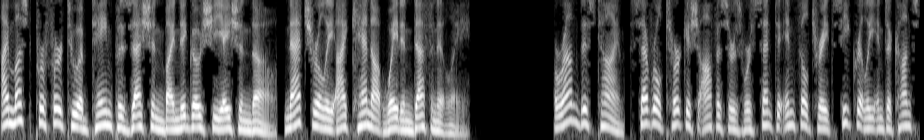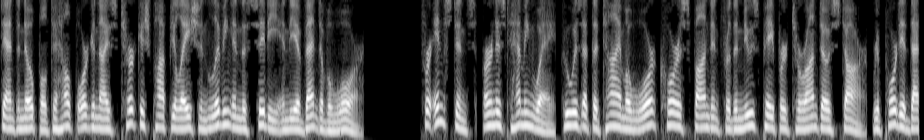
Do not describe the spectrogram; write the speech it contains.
I must prefer to obtain possession by negotiation though, naturally I cannot wait indefinitely." Around this time, several Turkish officers were sent to infiltrate secretly into Constantinople to help organize Turkish population living in the city in the event of a war. For instance, Ernest Hemingway, who was at the time a war correspondent for the newspaper Toronto Star, reported that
